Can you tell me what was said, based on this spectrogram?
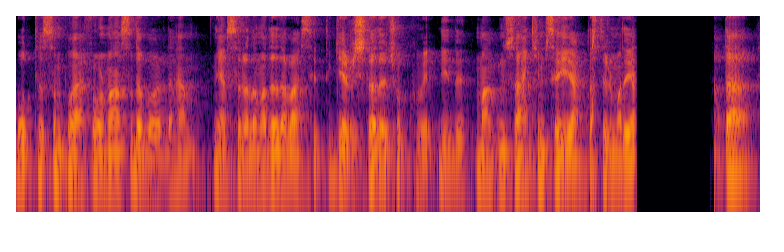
Bottas'ın performansı da bu arada hem ya sıralamada da bahsettik, yarışta da çok kuvvetliydi. Magnussen kimseyi yaklaştırmadı. Hatta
